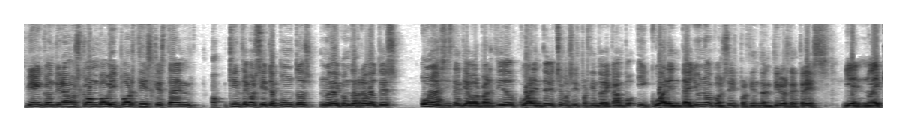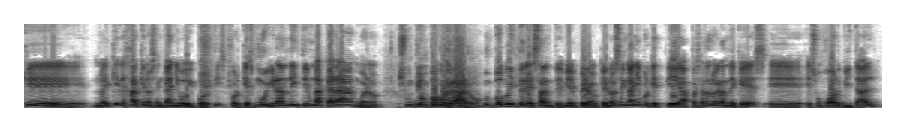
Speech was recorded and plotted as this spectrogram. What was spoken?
Bien, continuamos con Bobby Portis, que está en 15,7 puntos, 9,2 rebotes, una asistencia por partido, 48,6% de campo y 41,6% en tiros de 3. Bien, no hay que no hay que dejar que nos engañe Bobby Portis porque es muy grande y tiene una cara, bueno, Es un tío un poco raro. un poco interesante. Bien, pero que no se engañe porque eh, a pesar de lo grande que es, eh, es un jugador vital.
